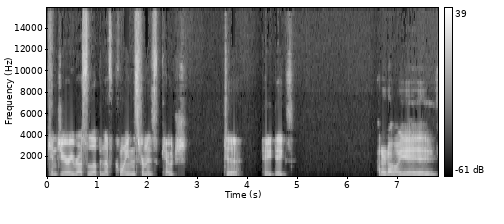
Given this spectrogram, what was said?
Can Jerry rustle up enough coins from his couch to pay Diggs? I don't know if.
